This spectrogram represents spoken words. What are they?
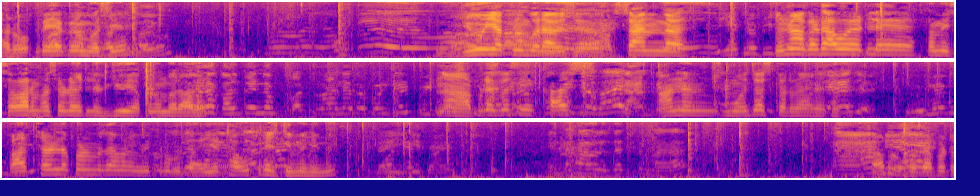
આ રોપે એક નંબર છે. વ્યૂ એક નંબર આવે છે, શાનદાર. જુનાગઢ આવો એટલે તમે સવારમાં ચડો એટલે વ્યૂ એક નંબર આવે. ના, આપણે પછી ખાસ આનંદ, મોજ જ કરવા આવે છે. પાછળ પણ બધા મારા મિત્રો બધા હેઠા ઉતરે ધીમે ધીમે. સારું ફટાફટ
